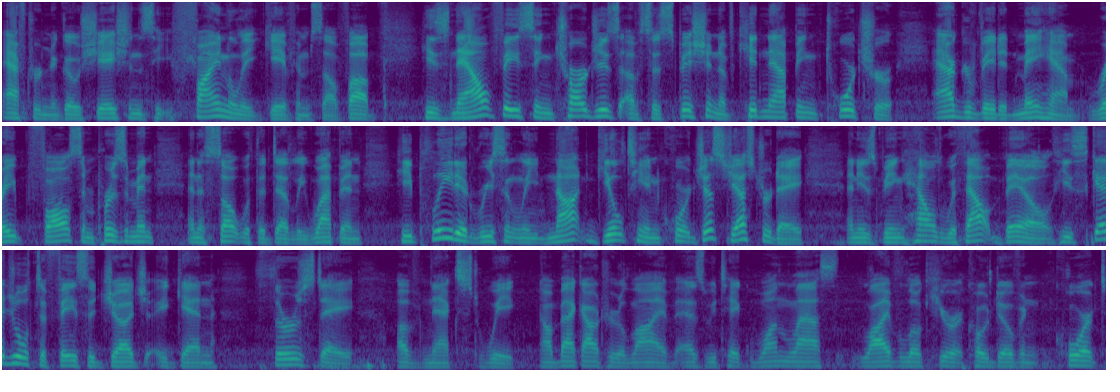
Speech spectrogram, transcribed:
After negotiations, he finally gave himself up. He's now facing charges of suspicion of kidnapping, torture, aggravated mayhem, rape, false imprisonment, and assault with a deadly weapon. He pleaded recently not guilty in court just yesterday, and he's being held without bail. He's scheduled to face a judge again Thursday of next week. Now back out here live as we take one last live look here at Cordovan Court.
